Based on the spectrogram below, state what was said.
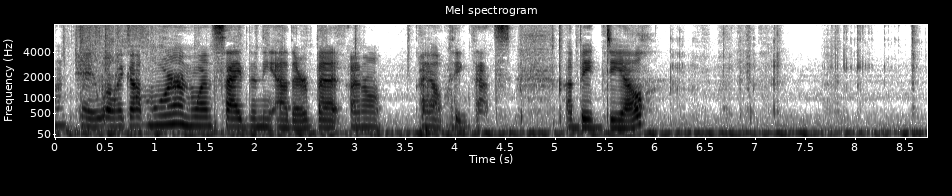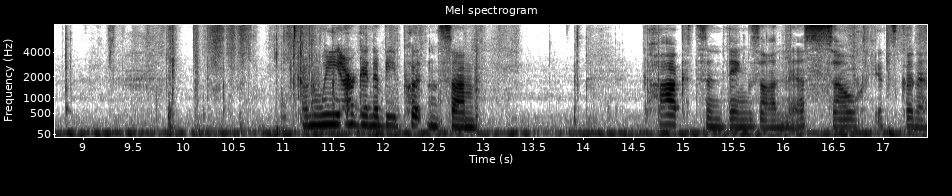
Okay, well I got more on one side than the other, but I don't I don't think that's a big deal. And we are going to be putting some pockets and things on this, so it's going to,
